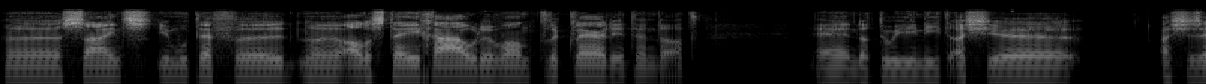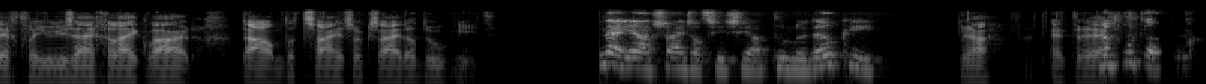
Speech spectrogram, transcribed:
eh Sainz, je moet even eh, alles tegenhouden, want Leclerc dit en dat. En dat doe je niet als je, als je zegt van jullie zijn gelijkwaardig. Daarom dat Sainz ook zei, dat doe ik niet. Nee, ja, Sainz had zoiets, ja, toedeledokie. Ja, en Dat terecht. moet ook.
